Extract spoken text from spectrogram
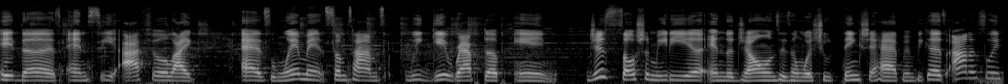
It does. And see, I feel like as women, sometimes we get wrapped up in just social media and the Joneses and what you think should happen. Because honestly,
